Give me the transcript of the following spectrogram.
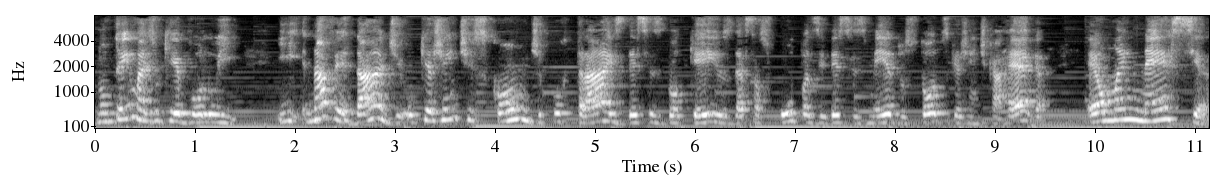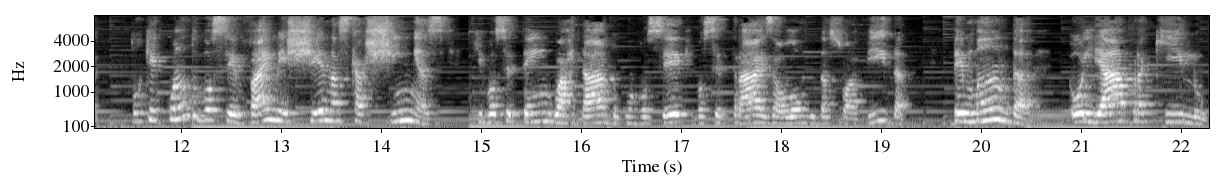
não tem mais o que evoluir. E, na verdade, o que a gente esconde por trás desses bloqueios, dessas culpas e desses medos todos que a gente carrega, é uma inércia. Porque quando você vai mexer nas caixinhas que você tem guardado com você, que você traz ao longo da sua vida, demanda olhar para aquilo,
